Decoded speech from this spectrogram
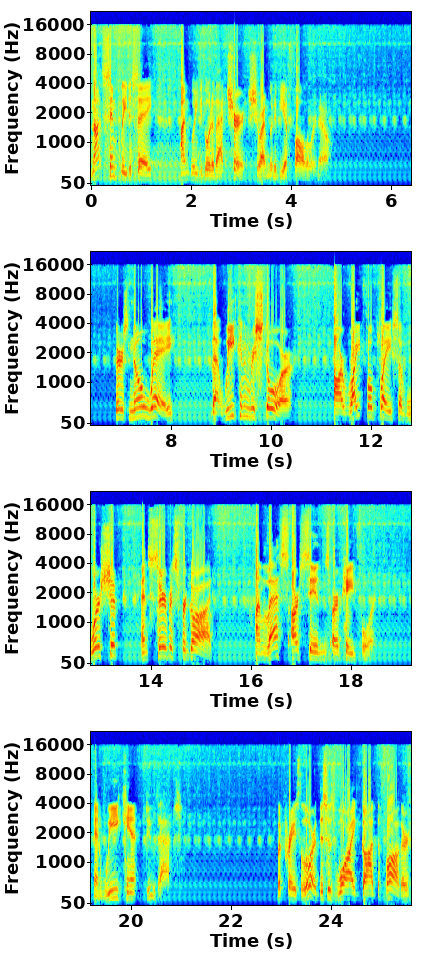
not simply to say, I'm going to go to that church or I'm going to be a follower now. There's no way that we can restore our rightful place of worship and service for God unless our sins are paid for. And we can't do that. But praise the Lord, this is why God the Father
